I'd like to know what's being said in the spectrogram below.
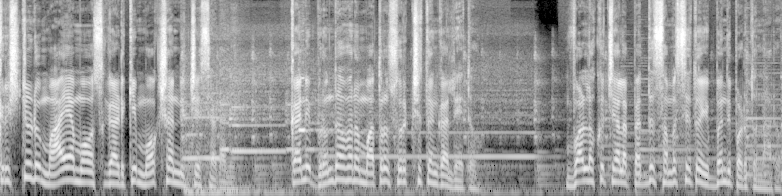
కృష్ణుడు మాయా మోసగాడికి మోక్షాన్నిచ్చేశాడని. కానీ బృందావనం మాత్రం సురక్షితంగా లేదు. వాళ్ళకు చాలా పెద్ద సమస్యతో ఇబ్బంది పడుతున్నారు.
